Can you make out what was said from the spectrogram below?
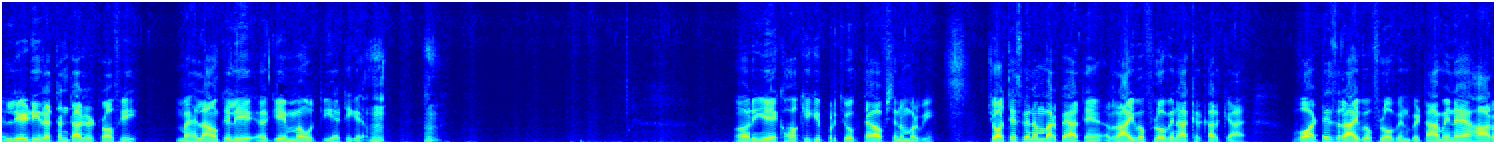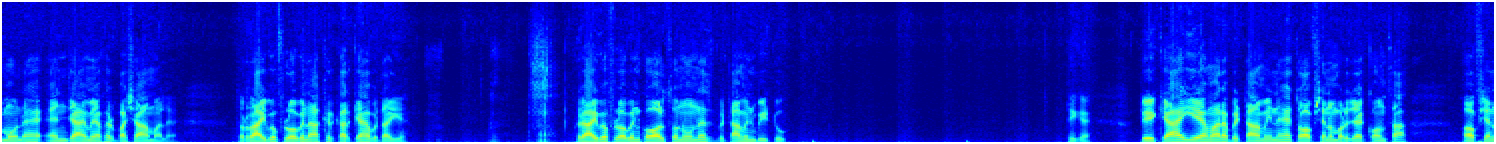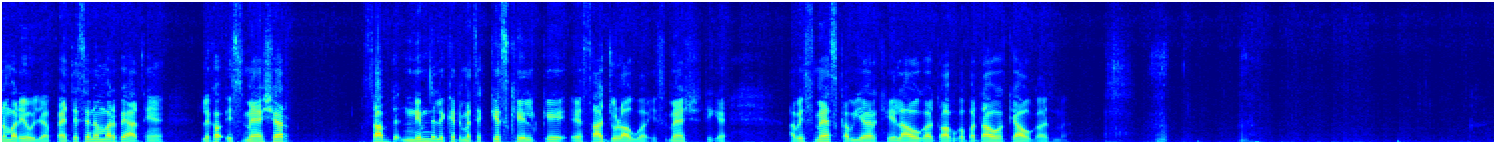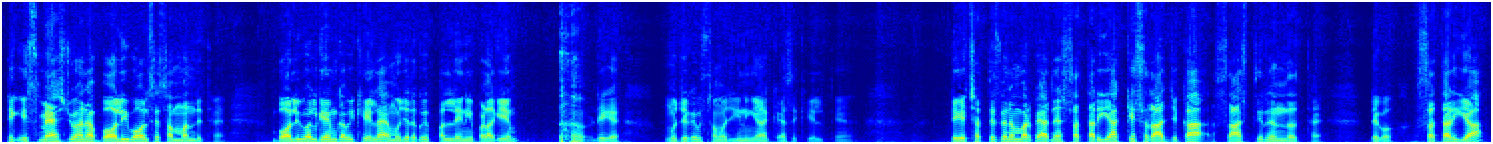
लेडी रतन टाटा ट्रॉफी महिलाओं के लिए गेम में होती है, ठीक है? और ये एक हॉकी की प्रतियोगिता है, ऑप्शन नंबर बी। चौंतीसवें नंबर पे आते हैं। राइवोफ्लोविन आखिरकार क्या है? व्हाट इज़ राइवोफ्लोविन विटामिन है, हार्मोन है एंजाइम है फिर बशा अमल है? तो राइवोफ्लोविन आखिरकार क्या है बताइए? राइवोफ्लोविन को also known as vitamin B two ठीक है? तो ये क्या है? ये हमारा विटामिन है तो ऑप्शन नंबर हो जाए कौन सा? ऑप्शन नंबर ए हो जाए। पैंतीसवें नंबर पे आते हैं। लिखो स्मैशर शब्द निम्नलिखित में से किस खेल के साथ जुड़ा हुआ? स्मैश, ठीक है? अब स्मैश कभी अगर खेला होगा तो आपको पता होगा क्या होगा इसमें। ठीक, स्मैश जो है ना, वॉलीबॉल से संबंधित है। वॉलीबॉल गेम का भी खेला है? मुझे तो कोई पल्ले नहीं पड़ा गेम। ठीक है? मुझे कभी समझ ही नहीं आया कैसे खेलते हैं। ठीक है, छत्तीसवें नंबर पे आते हैं। सतरिया किस राज्य का शास्त्रीय नृत्य है? देखो, सतरिया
